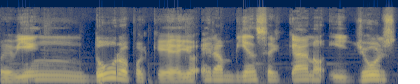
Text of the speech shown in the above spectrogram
fue bien duro porque ellos eran bien cercanos y Jules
